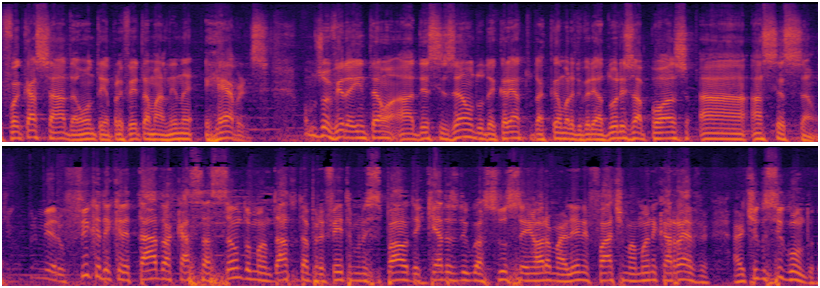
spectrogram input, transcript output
foi caçada ontem a prefeita Marlene Herberts. Vamos ouvir aí então a decisão do decreto da Câmara de Vereadores após a, a sessão. Primeiro, fica decretado a cassação do mandato da prefeita municipal de Quedas do Iguaçu, senhora Marlene Fátima Mônica Rever. Artigo 2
